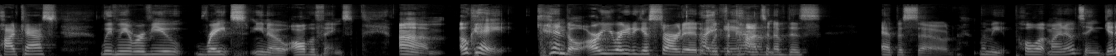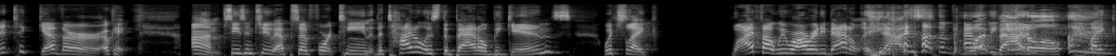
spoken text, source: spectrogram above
Podcast. Leave me a review, rate, you know, all the things. Um, okay, Kendall, are you ready to get started I with the content of this episode? Let me pull up my notes and get it together. Okay. Um, season two, episode 14. The title is The Battle Begins, which like well, I thought we were already battling. Yes. thought the battle what began battle? like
